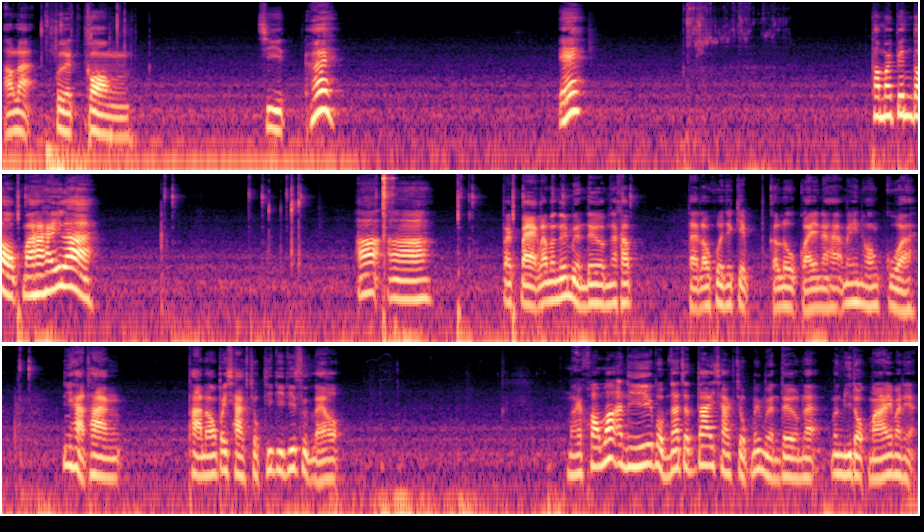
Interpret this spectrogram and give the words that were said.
เอาล่ะ เปิดกล่อง ฉีด เฮ้ย เอ๊ะทำไมเป็นดอกไม้ล่ะอ่าอ่าแปลกๆแล้วมันไม่เหมือนเดิมนะครับ แต่เราควรจะเก็บกระโหลกไว้นะฮะ ไม่ให้น้องกลัว นี่หาทางพาน้องไปฉากจบที่ดีที่สุดแล้ว หมายความว่าอันนี้ผมน่าจะได้ฉากจบไม่เหมือนเดิมแล้วมันมีดอกไม้มาเนี่ย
